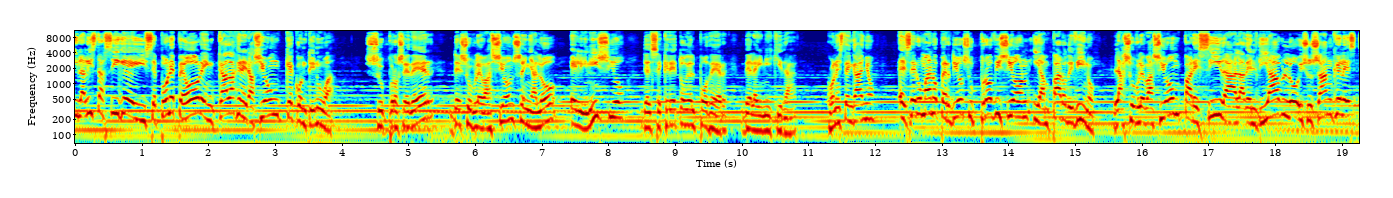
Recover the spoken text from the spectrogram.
y la lista sigue y se pone peor en cada generación que continúa. Su proceder de sublevación señaló el inicio del secreto del poder de la iniquidad. Con este engaño, el ser humano perdió su provisión y amparo divino la sublevación parecida a la del diablo y sus ángeles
